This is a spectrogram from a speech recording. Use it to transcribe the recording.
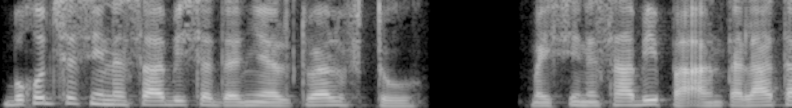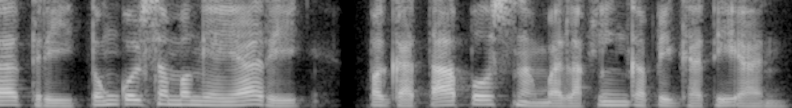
Bukod sa sinasabi sa Daniel 12.2, may sinasabi pa ang talata 3 tungkol sa mangyayari pagkatapos ng malaking kapighatian.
